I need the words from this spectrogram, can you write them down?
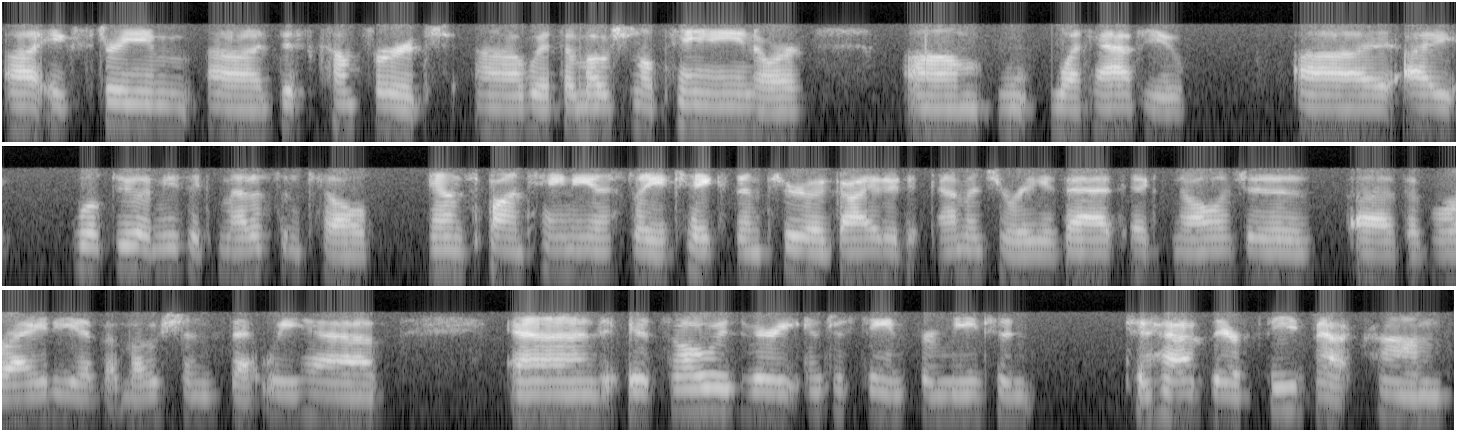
uh, extreme uh, discomfort uh, with emotional pain or um, what have you. Uh, I will do a music medicine pill and spontaneously take them through a guided imagery that acknowledges uh, the variety of emotions that we have. And it's always very interesting for me to to have their feedback come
